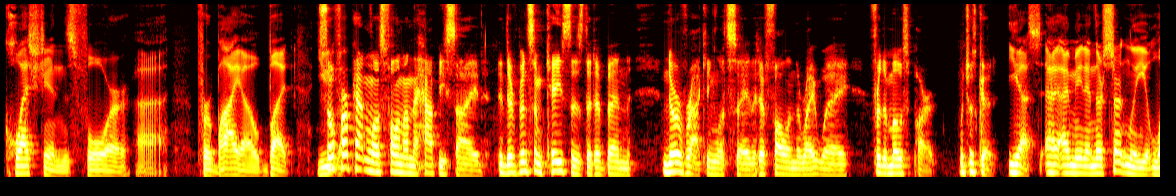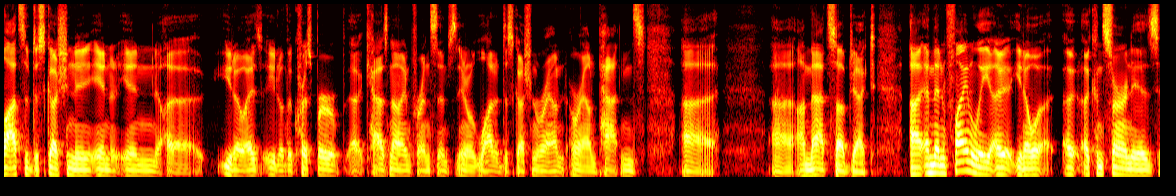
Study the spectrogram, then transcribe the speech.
questions for uh, for bio but you, so far, patent law has fallen on the happy side. There have been some cases that have been nerve wracking, let's say, that have fallen the right way for the most part, which is good. Yes, I mean, and there's certainly lots of discussion in in, in uh, you know as you know the CRISPR uh, Cas9, for instance. You know, a lot of discussion around around patents uh, uh on that subject. Uh, and then finally, uh, you know, a, a concern is,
